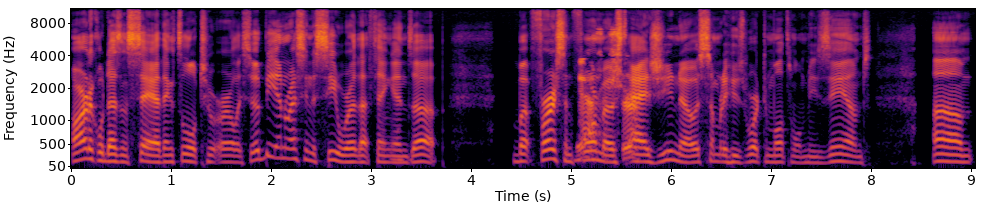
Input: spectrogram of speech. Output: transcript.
article doesn't say. I think it's a little too early. So it'd be interesting to see where that thing ends up. But first and yeah, foremost, sure. as you know, as somebody who's worked in multiple museums, um,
